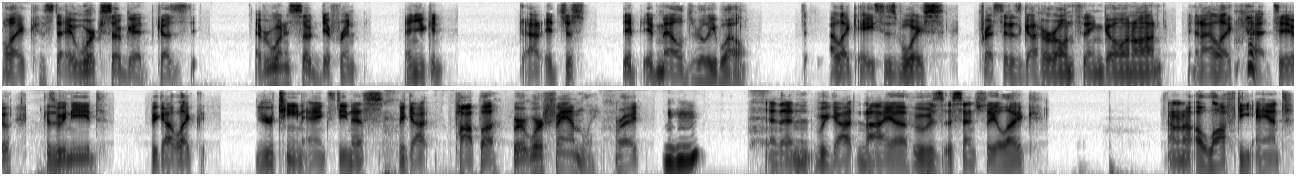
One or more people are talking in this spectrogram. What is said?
like st- it works so good because everyone is so different, and you can uh, it just it it melds really well. I like Ace's voice. Cressida's got her own thing going on, and I like that too because we need we got like your teen angstiness. We got Papa. We're we're family, right? hmm And then we got Naya, who is essentially like I don't know, a lofty ant,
